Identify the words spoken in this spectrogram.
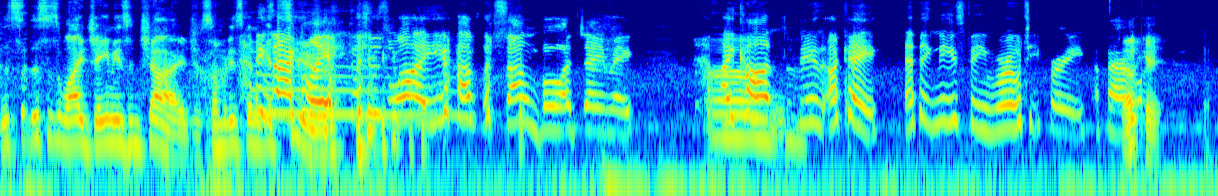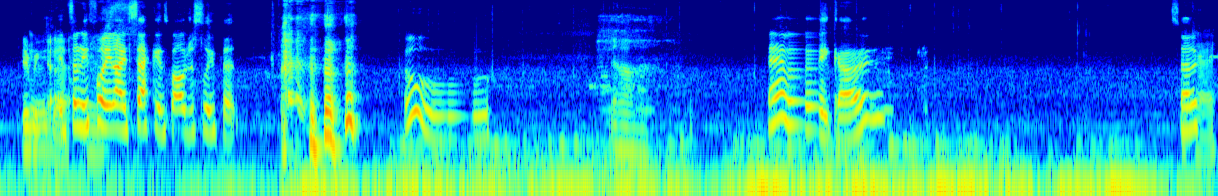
This this is why Jamie's in charge. If somebody's gonna Exactly. get This is why you have the soundboard, Jamie. I Oh, can't do. Okay. Epic news theme, royalty free. Apparently. Okay. Here we go. go. It's only 49 seconds, but I'll just loop it. Ooh. Oh, There we go. Is that okay.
